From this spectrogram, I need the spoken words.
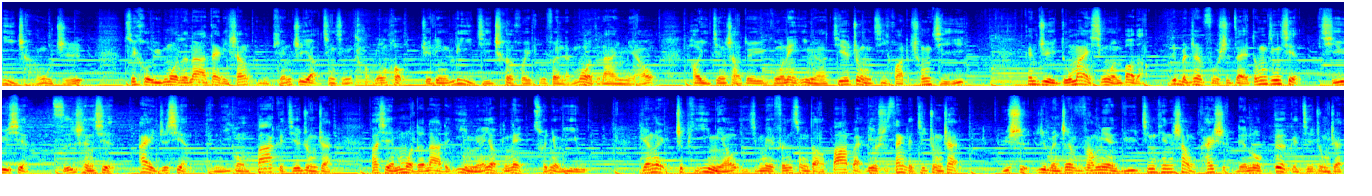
异常物质，随后与莫德纳代理商武田制药进行讨论后，决定立即撤回部分的莫德纳疫苗，好以减少对于国内疫苗接种计划的冲击。根据读卖新闻报道，日本政府是在东京县、埼玉县、茨城县、爱知县等一共八个接种站，发现莫德纳的疫苗药瓶内存有异物。然而，这批疫苗已经被分送到八百六十三个接种站。于是，日本政府方面于今天上午开始联络各个接种站，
